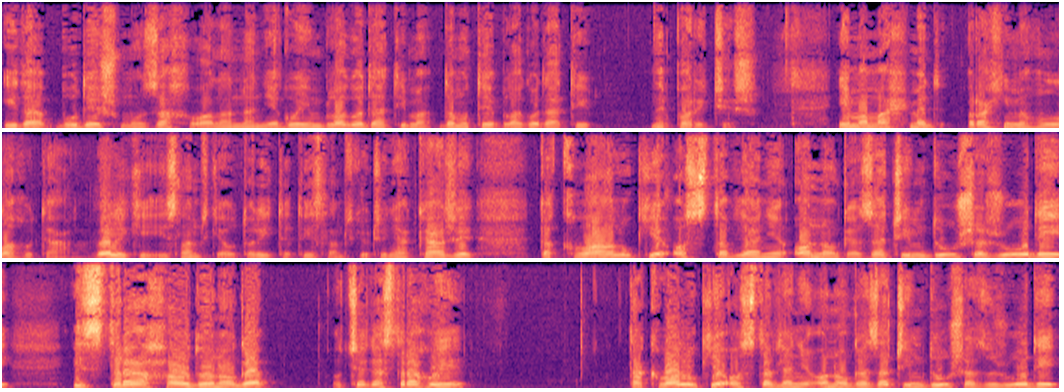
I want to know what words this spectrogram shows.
i da budeš mu zahvalan na njegovim blagodatima, da mu te blagodati ne poričeš. Imam Ahmed, rahimehullahu ta'ala, veliki islamski autoritet, islamski učenjak, kaže da kvaluk je ostavljanje onoga za čim duša žudi iz straha od onoga, od čega strahuje, takvaluk je ostavljanje onoga za čim duša žudi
